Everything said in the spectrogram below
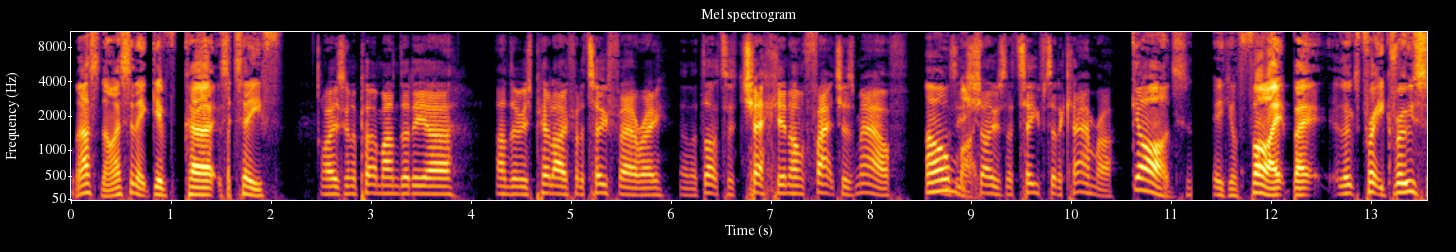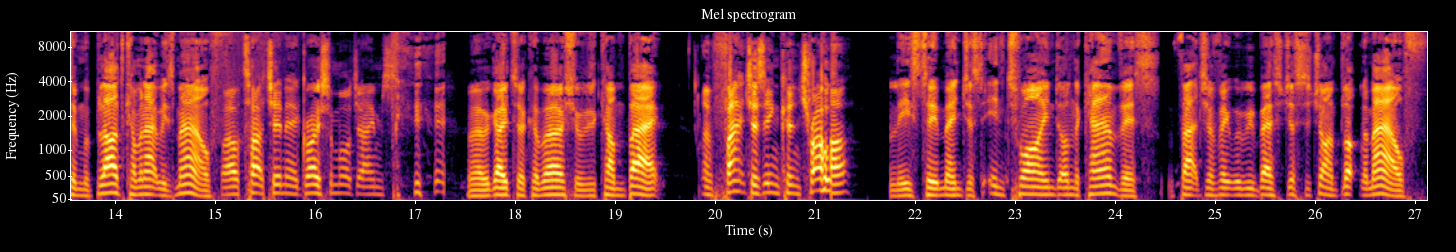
Well, that's nice, isn't it? Give Kurt some teeth. Oh, he's going to put him under the uh, under his pillow for the tooth fairy, and the doctor checking on Thatcher's mouth Oh as my he shows the teeth to the camera. god! He can fight, but it looks pretty gruesome with blood coming out of his mouth. Well, touching it, grow some more, James. Well, we go to a commercial. We come back, and Thatcher's in control. and these two men just entwined on the canvas. Thatcher, I think, would be best just to try and block the mouth.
